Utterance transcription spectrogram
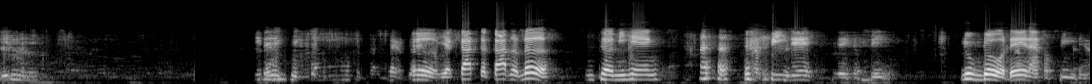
กินมันนี่กินได้เค็มจังเออ อย่ากัดก็กัดเอาเด้อเถื่อมีแฮงกะปิเด้เด้กะปิลูกโดดเด้นะกะปิเนี่ย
